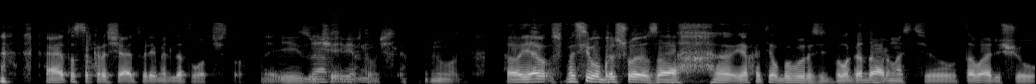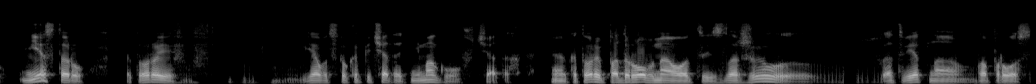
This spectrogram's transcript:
а это сокращает время для творчества и да, изучения в том числе. Ну Вот. А Я, спасибо большое за... э, Я хотел бы выразить благодарность э, товарищу Нестору, который... Я вот столько печатать не могу в чатах э, который подробно вот изложил ответ на вопрос.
